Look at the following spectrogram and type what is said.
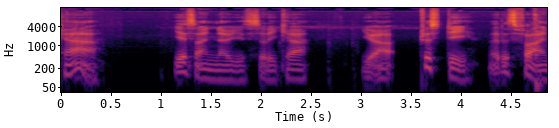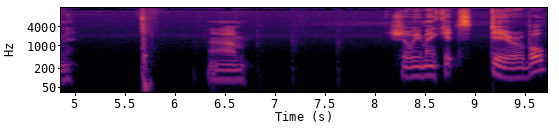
car. Yes, I know you silly car. You are twisty. That is fine. Um, Shall we make it steerable?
